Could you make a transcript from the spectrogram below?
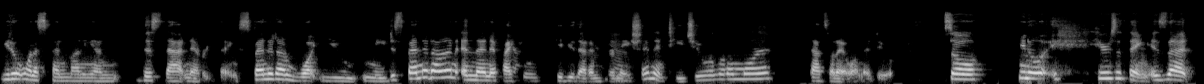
you don't want to spend money on this, that, and everything. Spend it on what you need to spend it on. And then if I can give you that information and teach you a little more, that's what I want to do. So, you know, here's the thing is that,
